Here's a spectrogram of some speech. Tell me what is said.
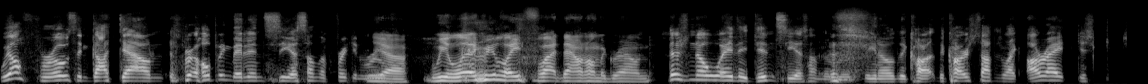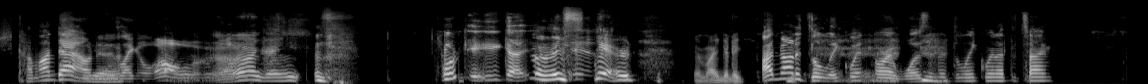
we all froze and got down, for hoping they didn't see us on the freaking roof. Yeah. We lay we laid flat down on the ground. There's no way they didn't see us on the roof. you know, the car the car stopped. They're like, "All right, just, just come on down." And Yeah. it's like, "Oh, oh Okay. okay, guys." I'm scared. Am I gonna? I'm not a delinquent, or I wasn't a delinquent at the time.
